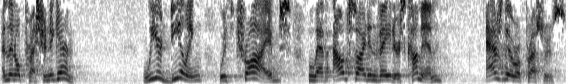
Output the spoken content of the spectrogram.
and then oppression again. We are dealing with tribes who have outside invaders come in as their oppressors,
